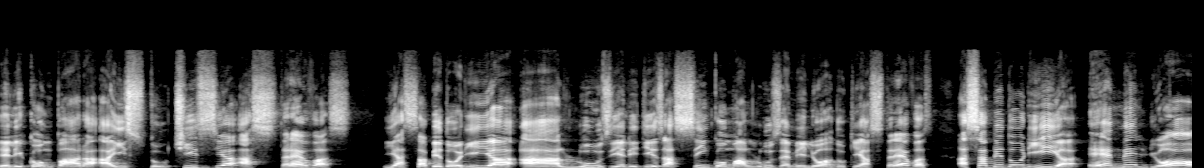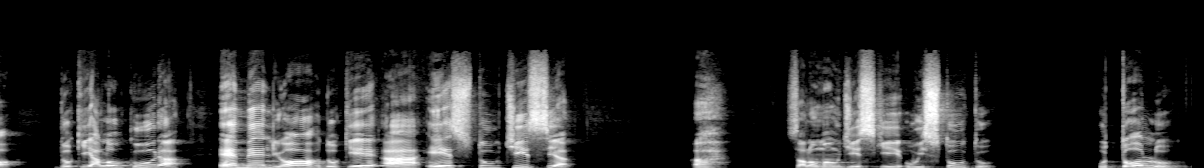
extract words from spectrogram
Ele compara a estultícia às trevas e a sabedoria à luz. E ele diz: assim como a luz é melhor do que as trevas, a sabedoria é melhor do que a loucura, é melhor do que a estultícia. Ah, Salomão diz que o estulto, o tolo,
